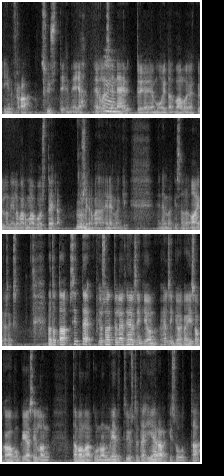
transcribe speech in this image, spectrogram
infrasysteemejä, erilaisia mm. Mm. näyttöjä ja muita valoja. Kyllä niillä varmaan voisi tehdä tosiaan mm. vähän enemmänkin, enemmänkin saada aikaiseksi. No tota, sitten jos ajattelee, että Helsinki on, Helsinki on aika iso kaupunki ja silloin tavallaan kun on mietitty just tätä hierarkisuutta,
